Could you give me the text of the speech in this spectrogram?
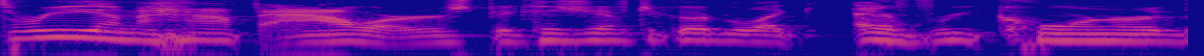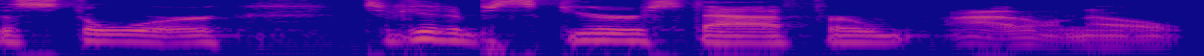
three and a half hours because you have to go to like every corner of the store to get obscure stuff or I don't know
